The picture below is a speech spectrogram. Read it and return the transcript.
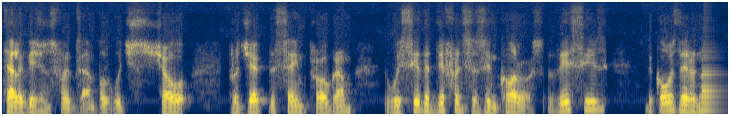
televisions, for example, which show project the same program, we see the differences in colors. This is because they're not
